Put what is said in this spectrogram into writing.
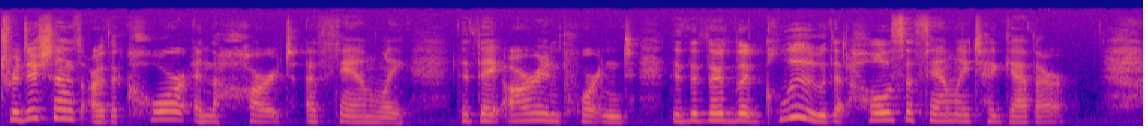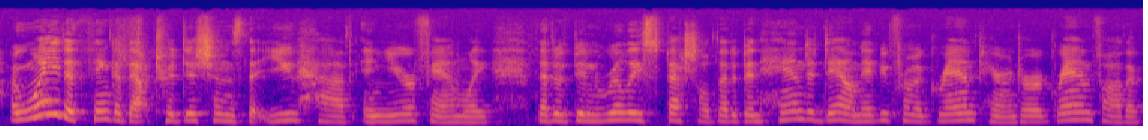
traditions are the core and the heart of family, that they are important, that they're the glue that holds the family together. I want you to think about traditions that you have in your family that have been really special, that have been handed down maybe from a grandparent or a grandfather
